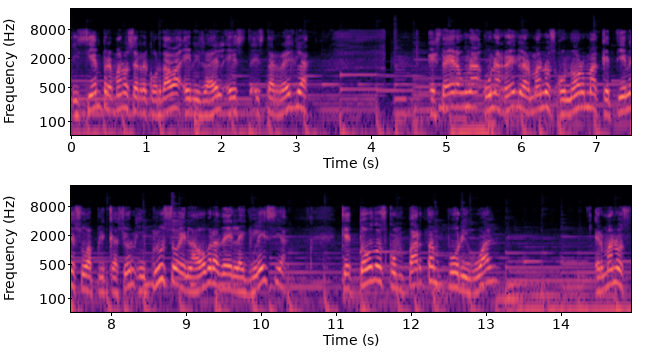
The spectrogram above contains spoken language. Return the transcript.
y siempre, hermanos, se recordaba en Israel esta regla esta era una, una regla, hermanos, o norma que tiene su aplicación incluso en la obra de la iglesia. Que todos compartan por igual. Hermanos,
